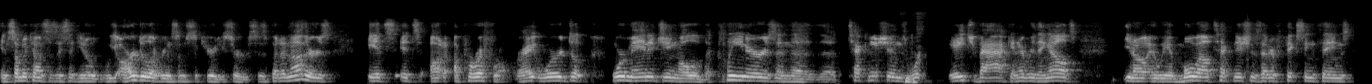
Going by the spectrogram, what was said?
in some accounts, as I said, you know, we are delivering some security services, but in others, it's it's a, a peripheral, right? We're we're managing all of the cleaners and the the technicians, we're HVAC and everything else, you know, and we have mobile technicians that are fixing things.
